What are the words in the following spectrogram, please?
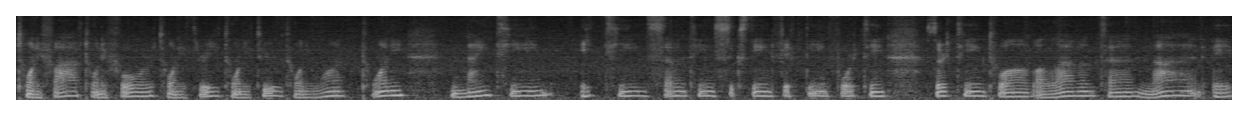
25 24 23 22 21 20 19 18 17 16 15 14 13 12 11 10 9 8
